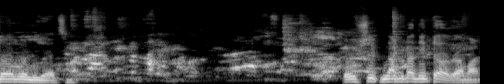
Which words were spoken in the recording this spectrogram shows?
ডবলই আছে। কৌশিক নামটা দিতে হবে আমার।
